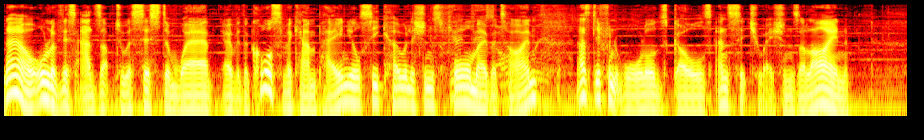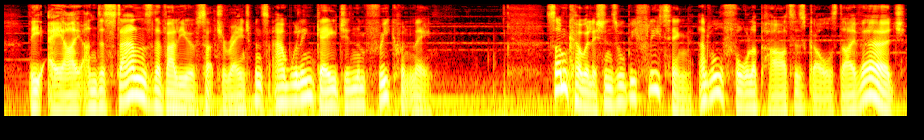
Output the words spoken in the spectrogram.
Now, all of this adds up to a system where, over the course of a campaign, you'll see coalitions form over time as different warlords' goals and situations align. The AI understands the value of such arrangements and will engage in them frequently. Some coalitions will be fleeting and will fall apart as goals diverge.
